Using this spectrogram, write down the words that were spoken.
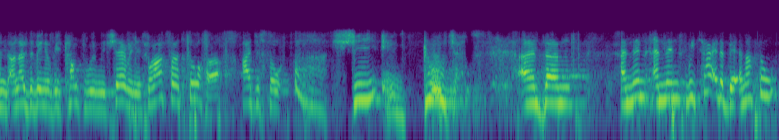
and I know Davina will be comfortable with me sharing this. When I first saw her, I just thought, oh, she is gorgeous. And, um, and, then, and then we chatted a bit, and I thought,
